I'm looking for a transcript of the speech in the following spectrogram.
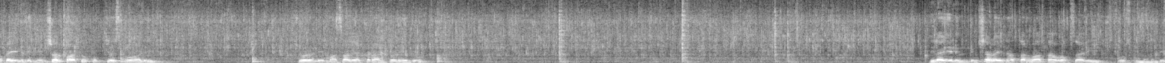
ఒక ఎనిమిది నిమిషాల పాటు కుక్ చేసుకోవాలి. చూడండి మసాలా ఎక్కడ అంటలేదు. ఇలా ఎనిమిది నిమిషాలు అయిన తర్వాత ఒకసారి చూసుకుందామండి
